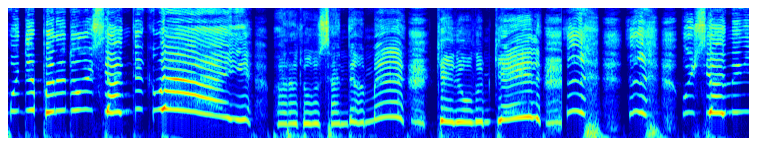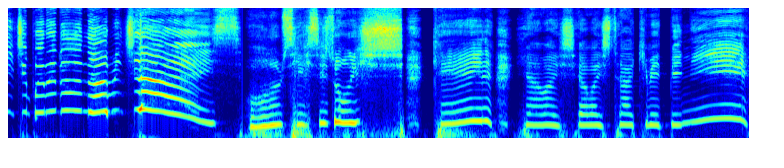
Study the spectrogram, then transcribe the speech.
burada para dolu sandık var. Para dolu sandık mı? Gel oğlum gel. Ah, ah, Bu sandığın içi para dolu ne yapacağız? Oğlum sessiz ol iş. Gel yavaş yavaş takip et beni.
